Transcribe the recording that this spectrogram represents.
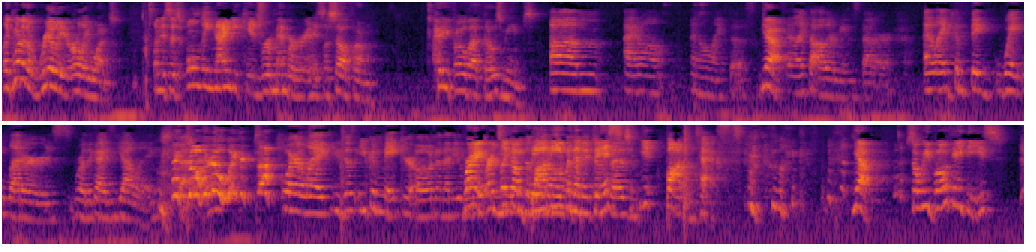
like one of the really early ones. And it says only 90 kids remember, and it's a cell phone. How do you feel about those memes? Um, I don't. I don't like those. Yeah, I like the other memes better. I like the big white letters where the guy's yelling. I don't know what you're talking. Where like you just you can make your own and then you Right, or it's like a the bottom baby with and a fist. says Yeah. bottom text. like, Yeah. So we both hate these. you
